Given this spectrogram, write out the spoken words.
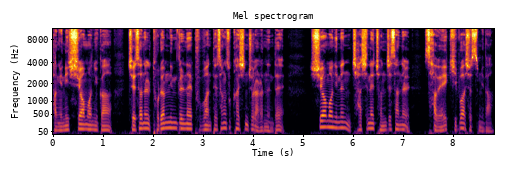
당연히 시어머니가 재산을 도련님들네 부부한테 상속하신 줄 알았는데 시어머니는 자신의 전 재산을 사회에 기부하셨습니다.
